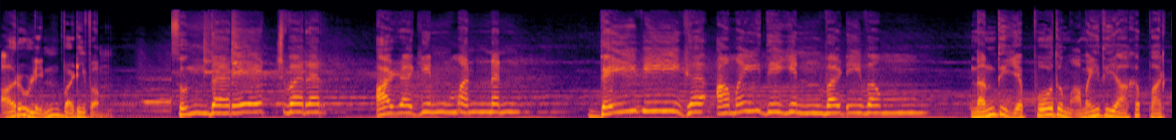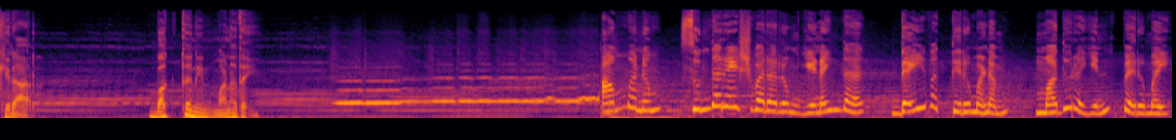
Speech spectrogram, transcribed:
அருளின் வடிவம். சுந்தரேஸ்வரர் அழகின் மன்னன் தெய்வீக அமைதியின் வடிவம். நந்தி எப்போதும் அமைதியாக பார்க்கிறார். பக்தனின் மனதை. அம்மனும் சுந்தரேஸ்வரரும் இணைந்த தெய்வ திருமணம் மதுரையின் பெருமை.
